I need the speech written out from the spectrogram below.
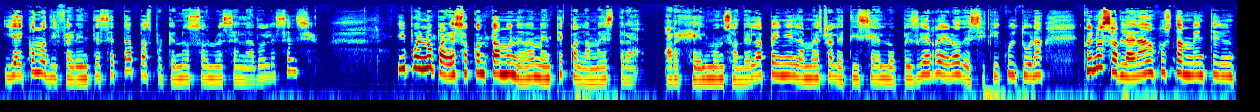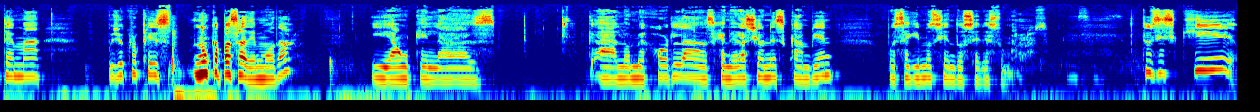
Y hay como diferentes etapas, porque no solo es en la adolescencia. Y bueno, para eso contamos nuevamente con la maestra Argel Monzón de la Peña y la maestra Leticia López Guerrero de Psiquicultura, que hoy nos hablarán justamente de un tema, pues yo creo que es, nunca pasa de moda, y aunque las, a lo mejor las generaciones cambien, pues seguimos siendo seres humanos. Entonces, ¿qué,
